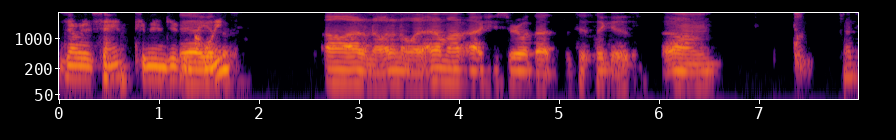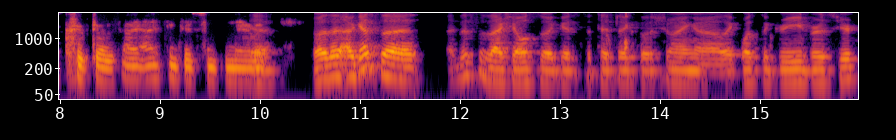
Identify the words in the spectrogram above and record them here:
Is that what it's saying? Two million different yeah, coins. Uh, I don't know. I don't know what. I'm not actually sure what that statistic is. Um, cryptos. I, I think there's something there. Yeah. But the, I guess the this is actually also a good statistic. So it's showing uh like what's the greed versus fear.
